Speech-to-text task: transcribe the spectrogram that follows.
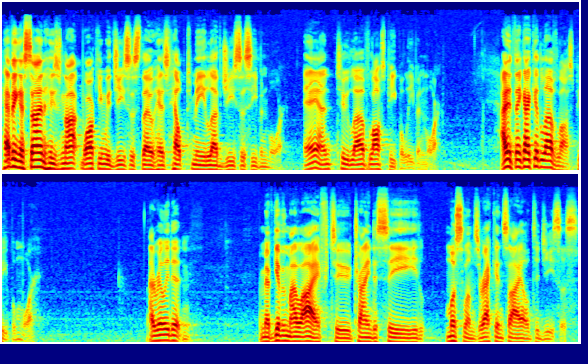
having a son who's not walking with Jesus, though, has helped me love Jesus even more and to love lost people even more. I didn't think I could love lost people more. I really didn't. I mean, I've given my life to trying to see Muslims reconciled to Jesus.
